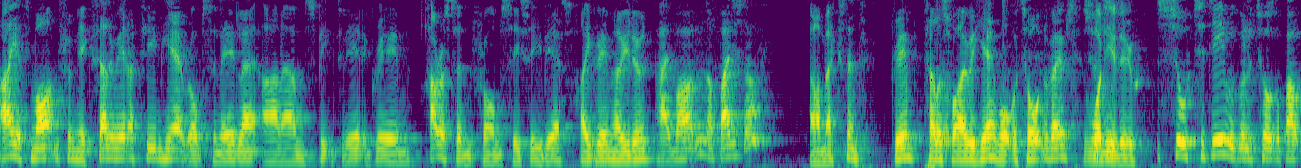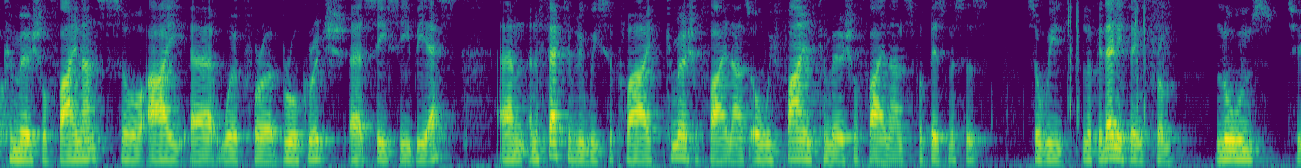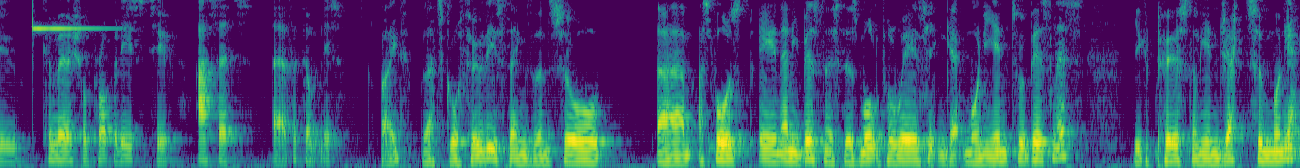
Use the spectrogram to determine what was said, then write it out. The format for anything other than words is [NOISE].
Hi, it's Martin from the Accelerator team here at Robson Laidler, and I'm speaking today to Graham Harrison from CCBS. Hi, Graham, how are you doing? Hi, Martin. Not bad yourself? I'm excellent. Graham, tell us why we're here, what we're talking about. So what do you do? So today we're going to talk about commercial finance. So I uh, work for a brokerage, uh, CCBS, um, and effectively we supply commercial finance, or we find commercial finance for businesses. So we look at anything from loans to commercial properties to assets uh, for companies. Right, let's go through these things then. So, um, I suppose in any business, there's multiple ways you can get money into a business. You could personally inject some money. Yeah.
